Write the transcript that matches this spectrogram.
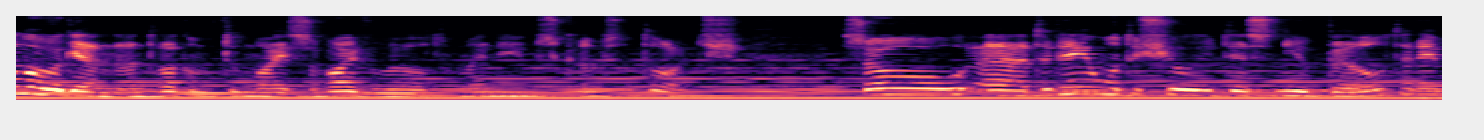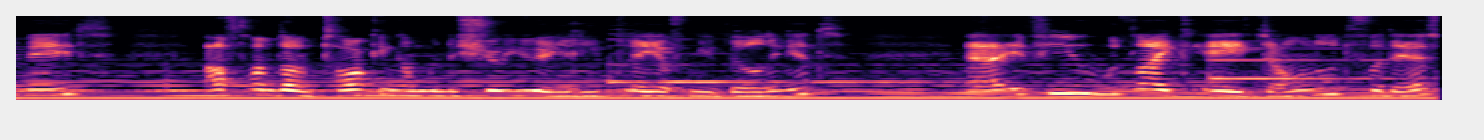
Hello again and welcome to my survival world. My name is Crimson Torch. So uh, today I want to show you this new build that I made. After I'm done talking I'm going to show you a replay of me building it. Uh, if you would like a download for this,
